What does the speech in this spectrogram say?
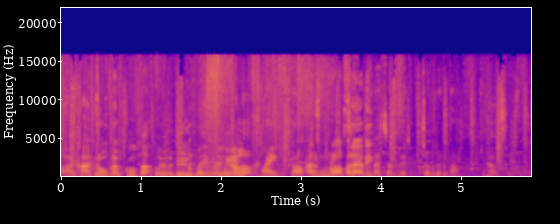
Oh, I can't get over how good that Blue Lagoon is. We you know? look like proper That's proper heavy. Let's have a bit, don't go to that. No, I'll take that.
